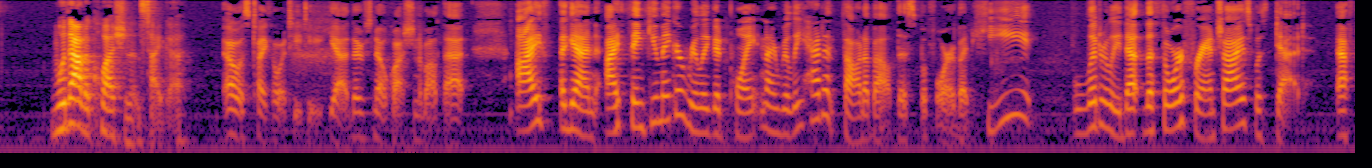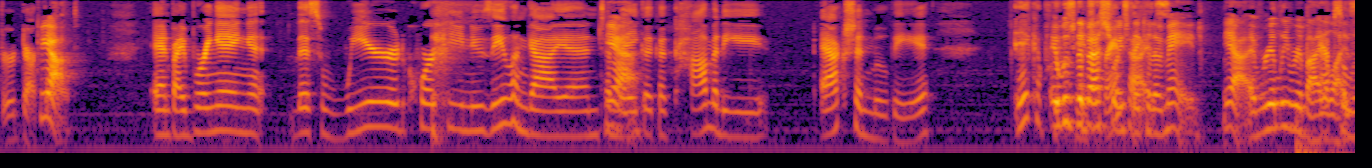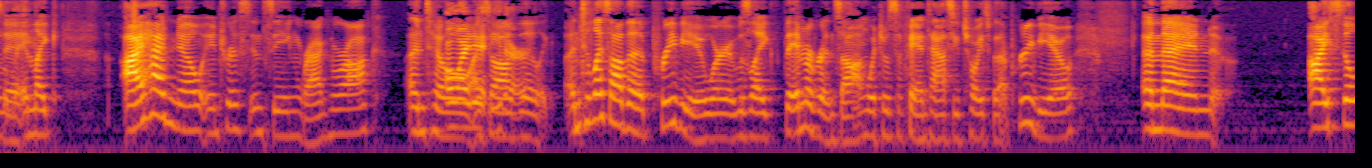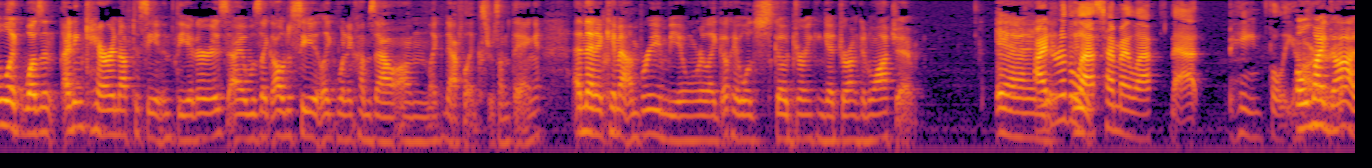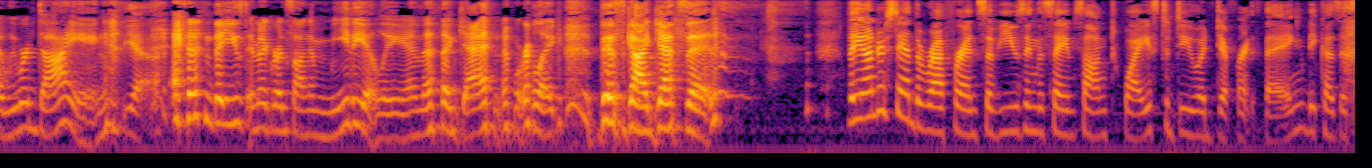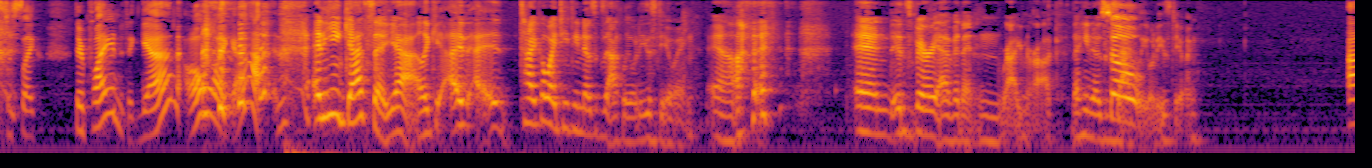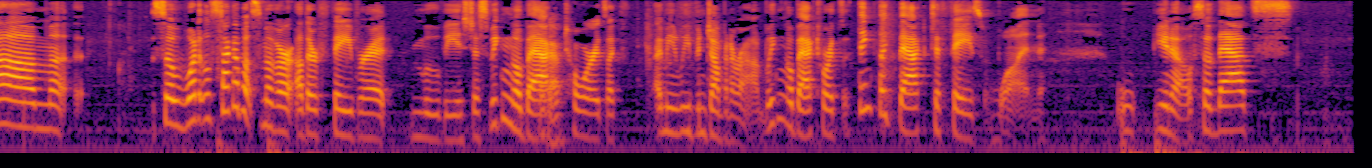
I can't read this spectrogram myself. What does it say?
without a question, it's Taika. Oh, it's Taika Waititi. Yeah, there's no question about that. I again, I think you make a really good point, and I really hadn't thought about this before. But he literally that the Thor franchise was dead after Dark Yeah. World, and by bringing this weird, quirky New Zealand guy in to Yeah. make like a comedy action movie, it completely It was the best choice they could have made. Yeah, it really revitalized Absolutely. it. And like, I had no interest in seeing Ragnarok until Oh, I I, saw either. the like until I saw the preview where it was like the immigrant song, which was a fantastic choice for that preview. And then I still like wasn't I didn't care enough to see it in theaters. I was like I'll just see it like when it comes out on like Netflix or something. And then it came out in preview and we're like, okay, we'll just go drink and get drunk and watch it. And I don't know the it- last time I laughed that painfully. Oh my god, we were dying. Yeah. And they used immigrant song immediately, and then again, we're like, this guy gets it. they understand the reference of using the same song twice to do a different thing because it's just like they're playing it again. Oh my god! and he gets it, yeah. Like, I, I, Taika Waititi knows exactly what he's doing. Yeah. and it's very evident in Ragnarok that he knows So- exactly what he's doing. um, so what? Let's talk about some of our other favorite movies. Just we can go back Okay. towards like I mean we've been jumping around. We can go back towards think like back to Phase One. You know, so that's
